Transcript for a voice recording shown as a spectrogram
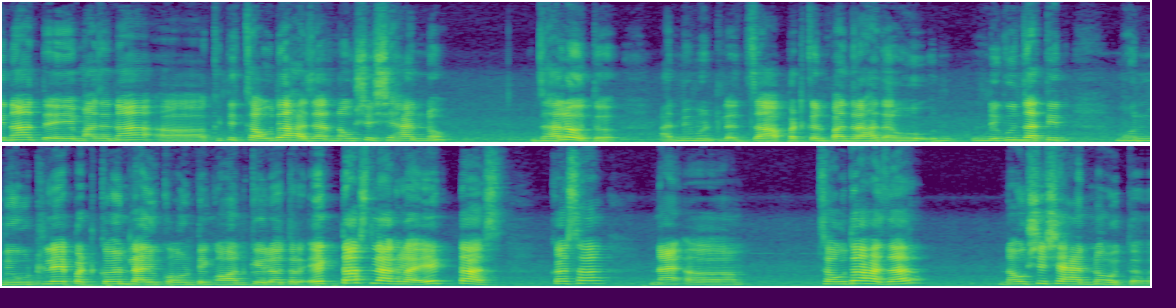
की ना ते माझं ना किती चौदा हजार नऊशे शहाण्णव झालं होतं. आणि मी म्हटलं जा पटकन पंधरा हजार हो निघून जातील. म्हणून मी उठले पटकन लाईव्ह काउंटिंग ऑन केलं. तर एक तास लागला एक तास. कसं? नाही चौदा हजार नऊशे शहाण्णव होतं.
